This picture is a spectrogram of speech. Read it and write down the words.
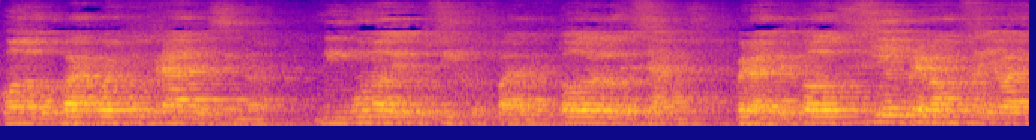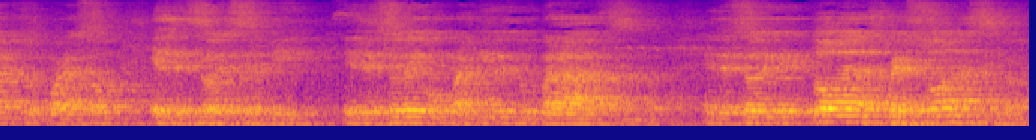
con ocupar puestos grandes, Señor. Ninguno de tus hijos, Padre, todos los deseamos, pero ante todo siempre vamos a llevar en nuestro corazón el deseo de servir, el deseo de compartir de tu palabra, Señor, el deseo de que todas las personas, Señor,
